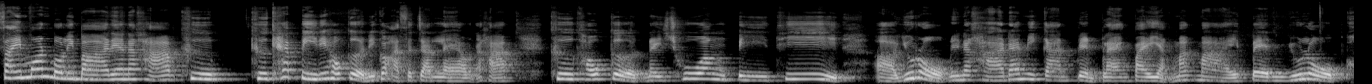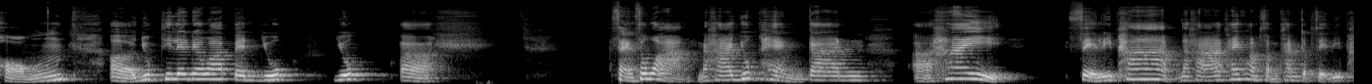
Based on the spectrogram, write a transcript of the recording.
ไซมอนโบลิบาเนี่ยนะคะคือ คือแค่ปีที่เขาเกิดนี่ก็อัศจรรย์แล้วนะคะ คือเขาเกิดในช่วงปีที่ยุโรปนี่นะคะ ได้มีการเปลี่ยนแปลงไปอย่างมากมาย เป็นยุโรปของอยุคที่เรียกได้ว่าเป็นยุคยุคแสงสว่างนะคะ ยุคแห่งการให้เสรีภาพนะคะให้ความสำคัญกับเสรีภ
